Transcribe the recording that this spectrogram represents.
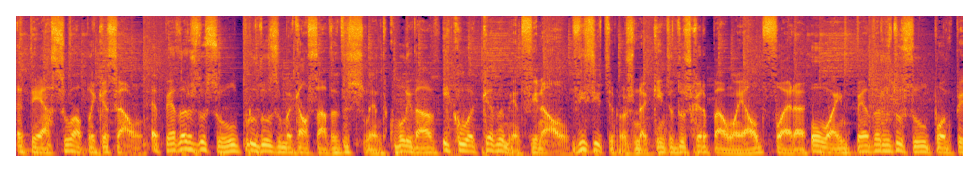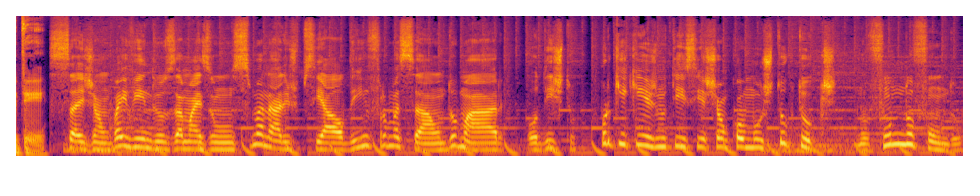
até à sua aplicação. A Pedras do Sul produz uma calçada de excelente qualidade e com acabamento final. Visite-nos na Quinta do Escarpão, em Albufeira, ou em pedrasdosul.pt. Sejam bem-vindos a mais um semanário especial de informação do mar ou disto, porque aqui as notícias são como os tuk-tuks. No fundo, no fundo,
